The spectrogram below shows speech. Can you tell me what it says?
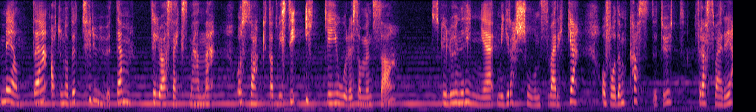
mente at hun hadde truet dem til å ha sex med henne, og sagt at hvis de ikke gjorde som hun sa, skulle hun ringe Migrasjonsverket og få dem kastet ut fra Sverige.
